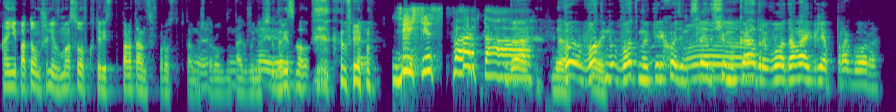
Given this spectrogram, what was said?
они потом шли в массовку 300 спартанцев просто, потому да. что ровно так же у них все нарисовал. Здесь есть Спарта! Да. да. Вот, мы, вот мы переходим к следующему кадру. Вот, давай, Глеб, про Гора.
